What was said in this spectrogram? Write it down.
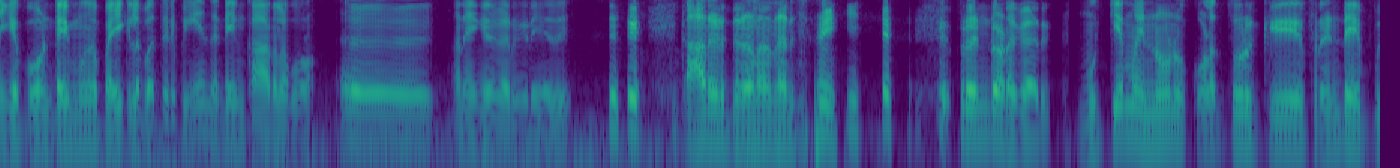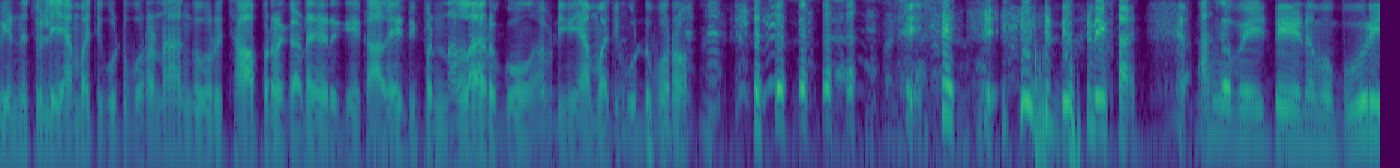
நீங்கள் போன டைமு பைக்கில் பார்த்துருப்பீங்க. இந்த டைம் காரில் போகிறோம் ஆனால் எங்கள் கார் கிடையாது. கார் எடுத்துட்டு நினச்சேன். ஃப்ரெண்டோட காரு முக்கியமாக இன்னொன்று குளத்தூருக்கு ஃப்ரெண்டை எப்போ என்ன சொல்லி ஏமாற்றி கூட்டு போகிறோன்னா அங்கே ஒரு சாப்பிட்ற கடை இருக்குது காலை டிஃபன் நல்லா இருக்கும் அப்படின்னு ஏமாற்றி கூட்டு போகிறோம் அங்கே போயிட்டு நம்ம பூரி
